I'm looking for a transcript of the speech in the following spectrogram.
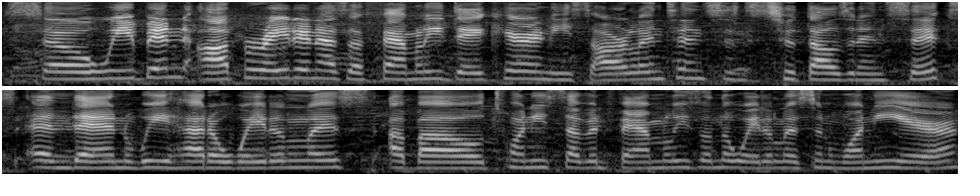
So we've been operating as a family daycare in East Arlington since 2006, and then we had a waiting list, about 27 families on the waiting list in one year.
